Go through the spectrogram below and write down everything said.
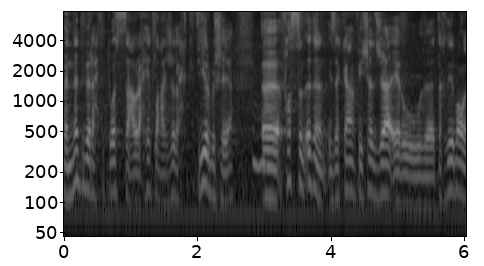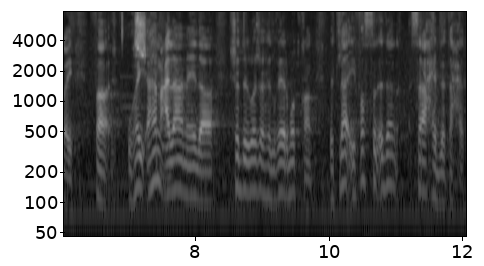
فالندبة رح تتوسع ورح يطلع الجرح كثير بشع. آه فص الإذن إذا كان في شد جائر وتخدير موضعي. ف وهي أهم علامة لشد الوجه الغير متقن. بتلاقي فص الإذن ساحب لتحت.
